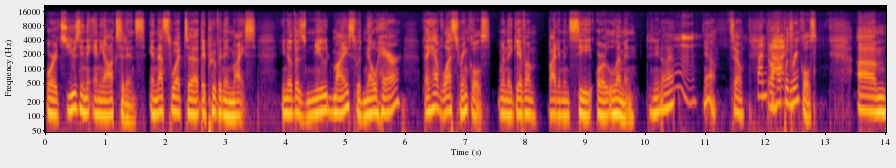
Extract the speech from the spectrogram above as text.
or it's using the antioxidants. And that's what uh, they prove it in mice. You know those nude mice with no hair? They have less wrinkles when they give them vitamin c or lemon did you know that hmm. yeah so Fun it'll fact. help with wrinkles. Um,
